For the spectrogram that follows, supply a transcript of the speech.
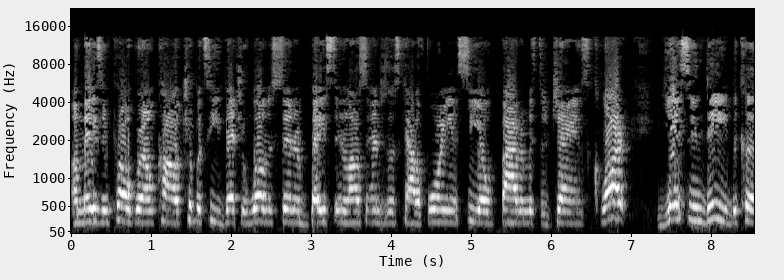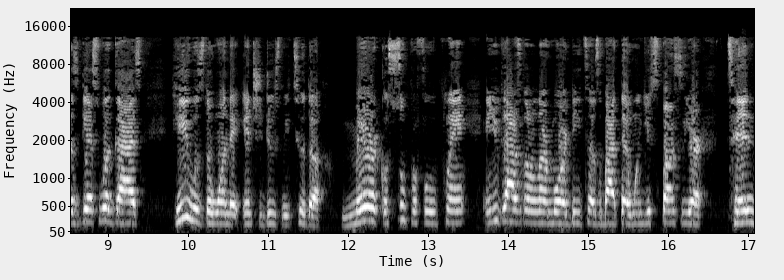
amazing program called Triple T Veteran Wellness Center based in Los Angeles, California. CEO founder Mr. James Clark. Yes, indeed, because guess what, guys? He was the one that introduced me to the Miracle Superfood Plant, and you guys are going to learn more details about that when you sponsor your $10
